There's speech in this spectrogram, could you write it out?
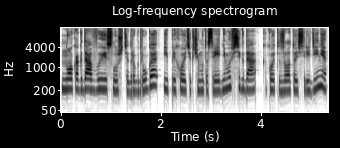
но когда вы слушаете друг друга и приходите к чему-то среднему всегда, какой-то золотой середине,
